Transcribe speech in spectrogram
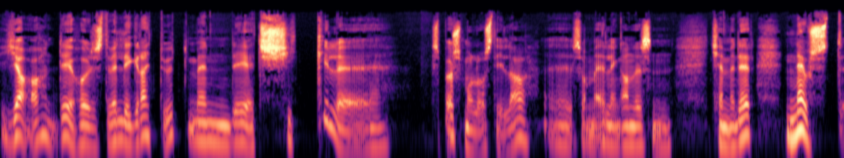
Ja, det høres veldig greit ut, men det er et skikkelig spørsmål å stille, som Erling Andersen kommer der. Naust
